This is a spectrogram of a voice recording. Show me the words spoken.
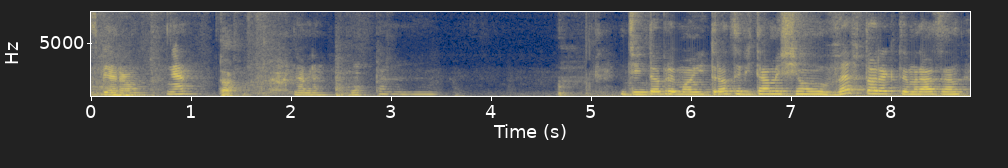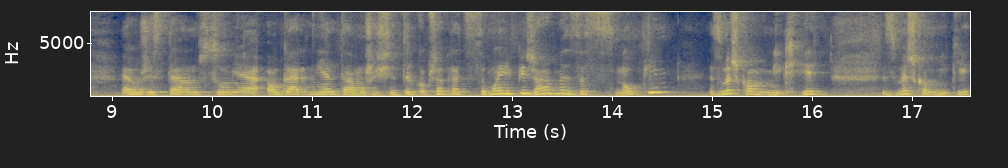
zbierał, nie? Tak. Dobra. Dzień dobry moi drodzy, witamy się we wtorek tym razem. Ja już jestem w sumie ogarnięta, muszę się tylko przebrać z mojej piżamy ze Snoopim, z myszką Miki. Z myszką Miki.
